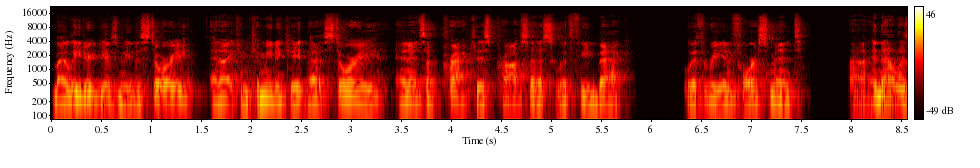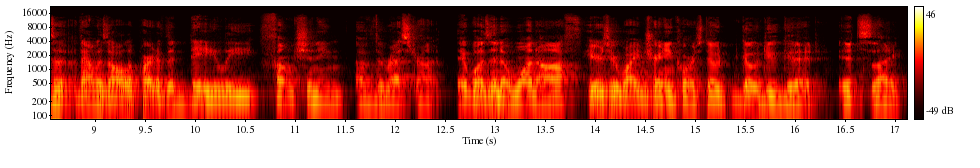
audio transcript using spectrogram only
my leader gives me the story and I can communicate that story and it's a practice process with feedback, with reinforcement. Uh, and that was a, that was all a part of the daily functioning of the restaurant. It wasn't a one-off. Here's your wine training course. Go, go do good. It's like,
